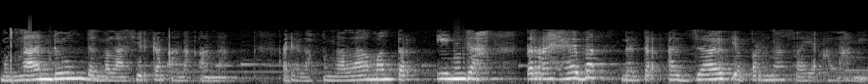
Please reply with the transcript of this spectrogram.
Mengandung dan melahirkan anak-anak adalah pengalaman terindah terhebat dan terajaib yang pernah saya alami.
